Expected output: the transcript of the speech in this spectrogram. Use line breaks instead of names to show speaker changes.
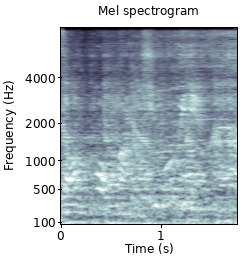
Sophomore Juliet.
